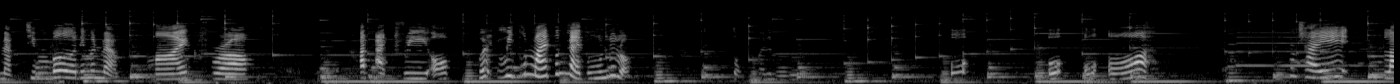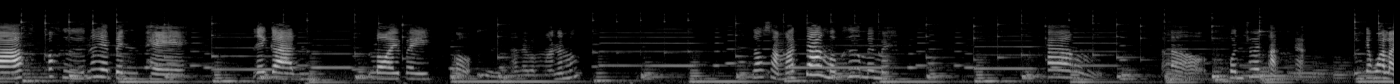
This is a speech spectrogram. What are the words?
แมป Timber นี่มันแบบ Minecraft cut a tree off เฮ้ยมีต้นไม้ต้นใหญ่ตรงนู้นด้วยเหรอ ตกไปเลยโอ้โอ้โอ้อ๋อใช้ลาฟก็คือน่าจะเป็นแพในการลอยไปเกาะอื่นอะไรประมาณนั้นมั้ง เราสามารถจ้างมาเพิ่มได้ไหมจ้างเอ่อคนช่วยตัดเนี่ยมันเรียกว่าอะไร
